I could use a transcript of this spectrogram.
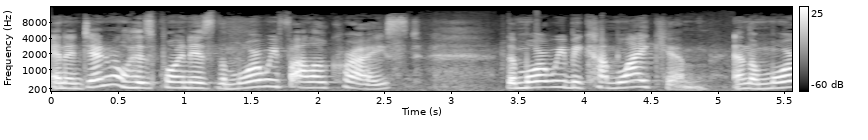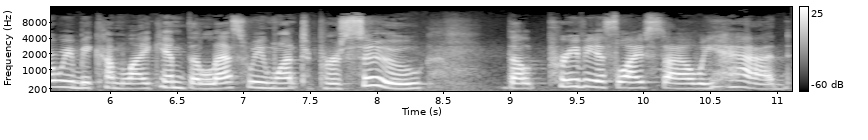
And in general, his point is the more we follow Christ, the more we become like him, and the more we become like him, the less we want to pursue the previous lifestyle we had.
